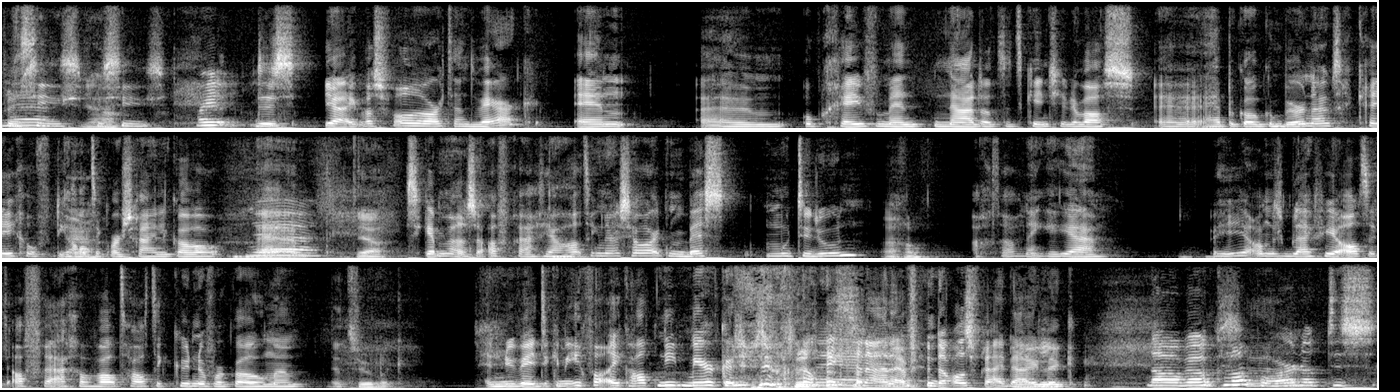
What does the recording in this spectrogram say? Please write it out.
Precies, Ja. precies. Maar je, Dus ja, ik was vooral heel hard aan het werk. En ehm, op een gegeven moment, nadat het kindje er was, eh, heb ik ook een burn-out gekregen. Of die had ik waarschijnlijk al. ja. Ehm, Ja. dus ik heb me wel eens afgevraagd, ja, had ik nou zo hard mijn best moeten doen? Aha. Achteraf denk ik, ja, anders blijf je je altijd afvragen, wat had ik kunnen voorkomen? Natuurlijk. En nu weet ik in ieder geval, ik had niet meer kunnen doen dan Nee. ik gedaan heb. Dat was vrij duidelijk. Nou, wel knap Dus, eh, hoor. Dat is,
